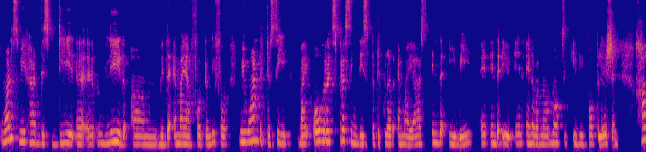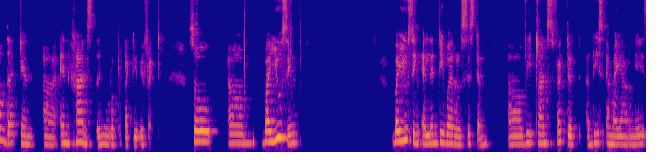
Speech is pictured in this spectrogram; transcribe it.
once we had this D, uh, uh, lead um, with the MIR424, we wanted to see by overexpressing these particular MIRs in the EV, in, the, in, in our normoxic EV population, how that can uh, enhance the neuroprotective effect. So um, by using by using a lentiviral system, uh, we transfected these miRNAs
